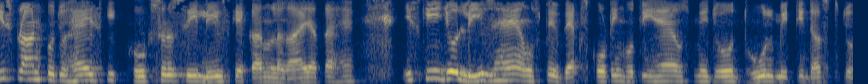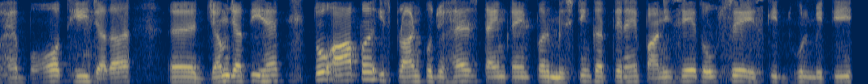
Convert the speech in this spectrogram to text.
इस प्लांट को जो है, इसकी खूबसूरत सी लीव्स के कारण लगाया जाता है। इसकी जो लीव्स हैं, उस पर वैक्स कोटिंग होती है, उसमें जो धूल मिट्टी डस्ट जो है, बहुत ही ज़्यादा जम जाती है। तो आप इस प्लांट को जो है टाइम टाइम पर मिस्टिंग करते रहें पानी से तो उससे इसकी धूल मिट्टी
